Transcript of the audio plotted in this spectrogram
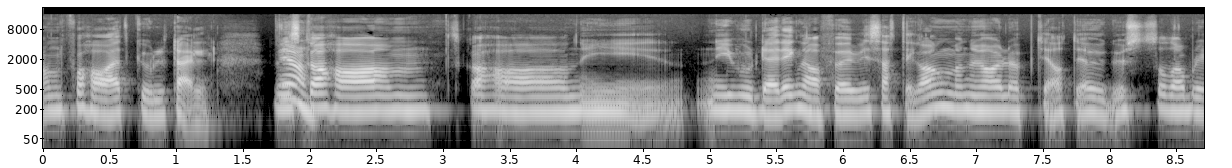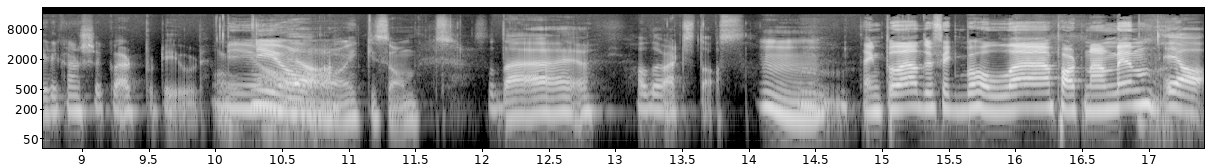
han kan få ha et gull til. Vi Ja. skal ha, skal ha ny, ny vurdering da, før vi setter i gang, men hun har løpetida til august, så da blir det kanskje kveld borti jul. Ja, Ja. ikke sant. Så det hadde vært stas. Tenk på det, du fikk beholde partneren din. Ja.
